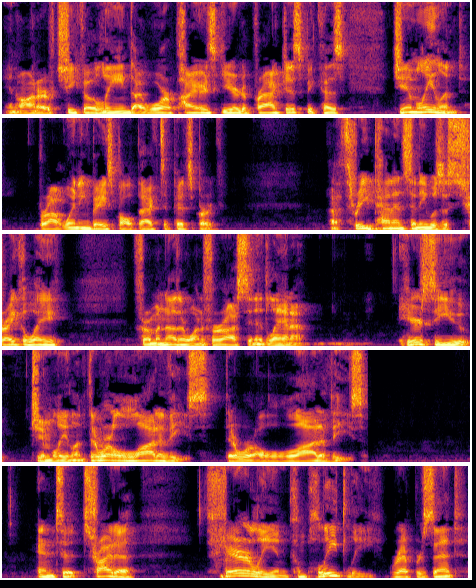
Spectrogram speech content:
In honor of Chico Lind, I wore Pirates gear to practice because Jim Leyland brought winning baseball back to Pittsburgh. Uh, three pennants, and he was a strike away from another one for us in Atlanta. Here's to you, Jim Leyland. There were a lot of these. There were a lot of these. And to try to fairly and completely represent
